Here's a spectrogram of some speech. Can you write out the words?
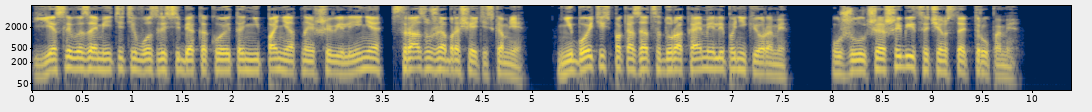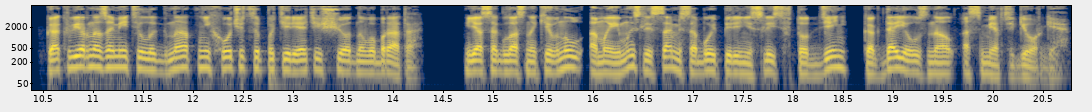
Если вы заметите возле себя какое-то непонятное шевеление, сразу же обращайтесь ко мне. Не бойтесь показаться дураками или паникерами. Уж лучше ошибиться, чем стать трупами. Как верно заметил Игнат, не хочется потерять еще одного брата. Я согласно кивнул, а мои мысли сами собой перенеслись в тот день, когда я узнал о смерти Георгия.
